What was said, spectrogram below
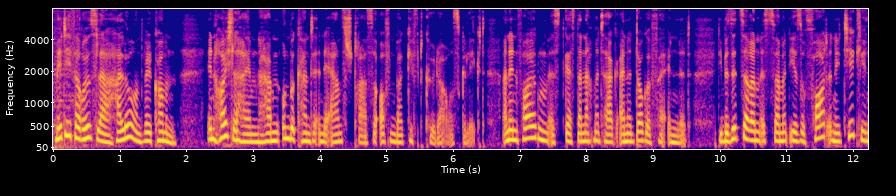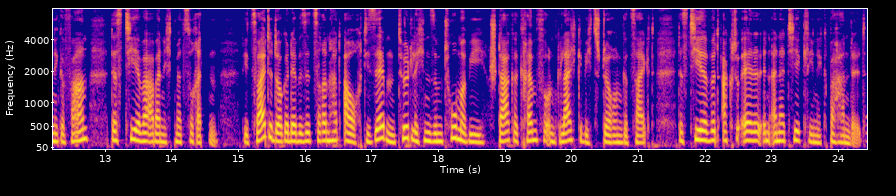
Mitti Verrösler, hallo und willkommen. In Heuchelheim haben Unbekannte in der Ernststraße offenbar Giftköder ausgelegt. An den Folgen ist gestern Nachmittag eine Dogge verendet. Die Besitzerin ist zwar mit ihr sofort in die Tierklinik gefahren, das Tier war aber nicht mehr zu retten. Die zweite Dogge der Besitzerin hat auch dieselben tödlichen Symptome wie starke Krämpfe und Gleichgewichtsstörungen gezeigt. Das Tier wird aktuell in einer Tierklinik behandelt.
